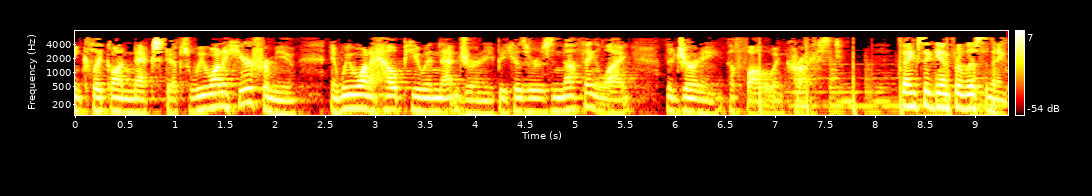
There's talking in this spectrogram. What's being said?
and click on next steps? We want to hear from you and we want to help you in that journey because there is nothing like the journey of following Christ. Thanks again for listening.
